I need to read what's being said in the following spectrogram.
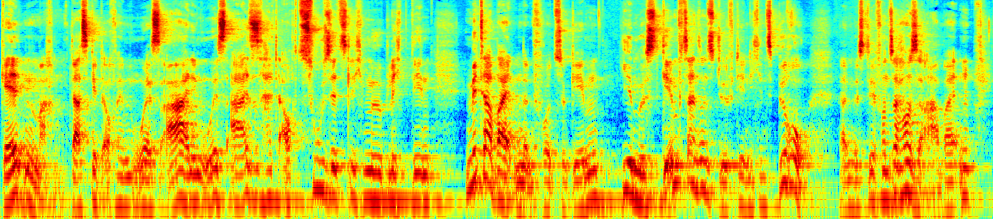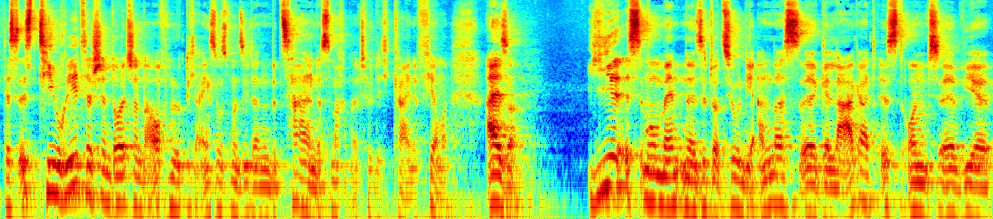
geltend machen. Das geht auch in den USA. In den USA ist es halt auch zusätzlich möglich, den Mitarbeitenden vorzugeben, ihr müsst geimpft sein, sonst dürft ihr nicht ins Büro. Dann müsst ihr von zu Hause arbeiten. Das ist theoretisch in Deutschland auch möglich. Eigentlich muss man sie dann bezahlen. Das macht natürlich keine Firma. Also, hier ist im Moment eine Situation, die anders äh, gelagert ist und äh, wir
